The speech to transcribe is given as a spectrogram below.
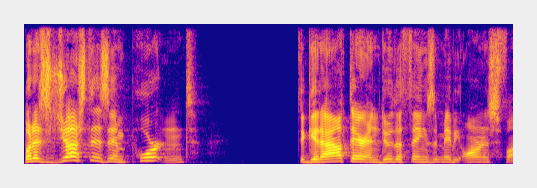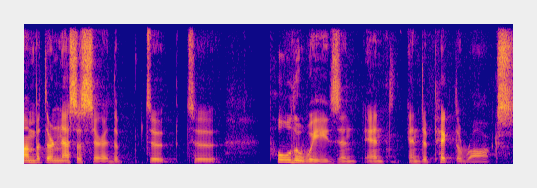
But it's just as important to get out there and do the things that maybe aren't as fun, but they're necessary to, to, to pull the weeds and, and, and to pick the rocks.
